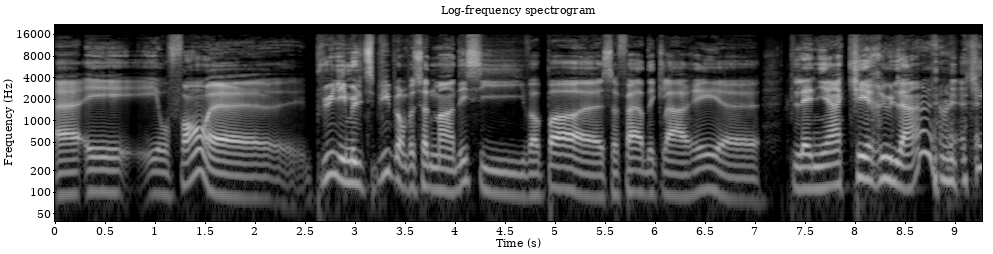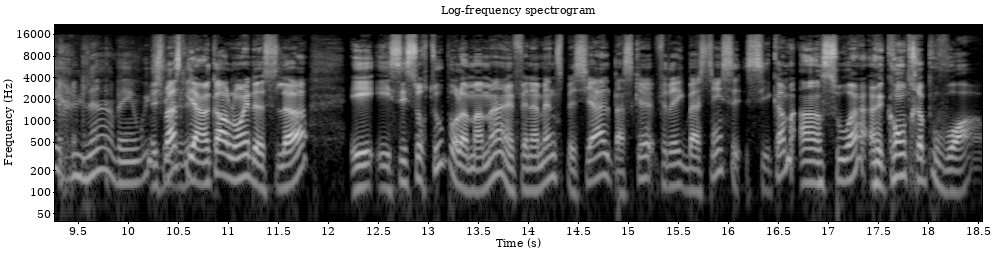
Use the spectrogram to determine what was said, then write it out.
Euh, et, et au fond, euh, plus il les multiplie, plus on peut se demander s'il va pas euh, se faire déclarer plaignant quérulant. Un quérulant, ben oui. Je pense qu'il est encore loin de cela. Et, et c'est surtout pour le moment un phénomène spécial parce que Frédéric Bastien, c'est comme en soi un contre-pouvoir.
